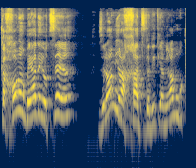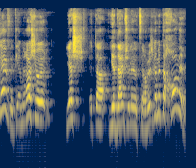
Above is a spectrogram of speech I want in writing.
כחומר ביד היוצר זה לא אמירה חד צדדית, היא אמירה מורכבת, היא אמירה שיש את הידיים של היוצר, אבל יש גם את החומר.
